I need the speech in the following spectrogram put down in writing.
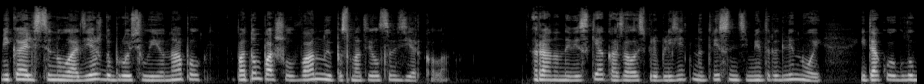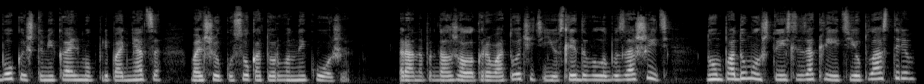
Микаэль стянул одежду, бросил ее на пол, а потом пошел в ванну и посмотрелся в зеркало. Рана на виске оказалась приблизительно 3 сантиметра длиной и такой глубокой, что Микаэль мог приподняться большой кусок оторванной кожи. Рана продолжала кровоточить, ее следовало бы зашить, но он подумал, что если заклеить ее пластырем,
